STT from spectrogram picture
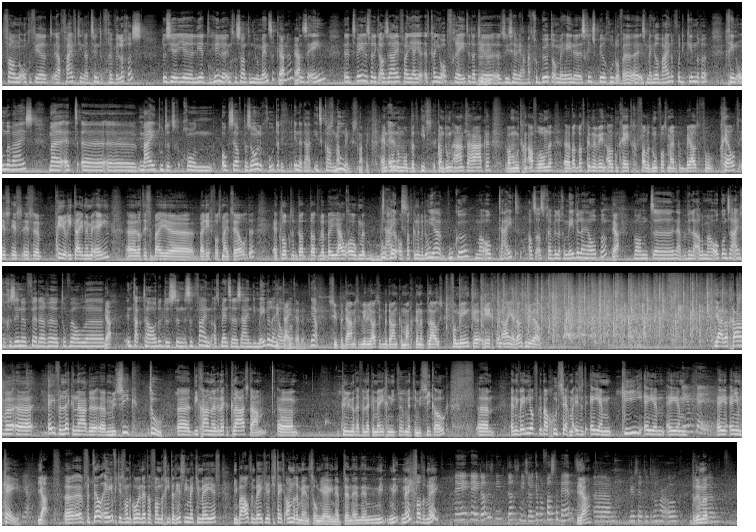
van ongeveer ja, 15 à 20 vrijwilligers. Dus je, je leert hele interessante nieuwe mensen kennen. ja. Dat is één. En het tweede is wat ik al zei: van, ja, het kan je opvreten. Dat je Mhm. eh, zoiets hebt, ja, wat gebeurt er om me heen? Er is geen speelgoed of eh, er is maar heel weinig voor die kinderen. Geen onderwijs. Maar het, eh, eh, mij doet het gewoon ook zelf persoonlijk goed dat ik inderdaad iets kan snap doen. ik, snap ik. En, en, En- om op dat iets kan doen aan te haken, waar we moeten gaan afronden, wat, wat kunnen we in alle concrete gevallen doen? Volgens mij heb ik het bij jou het gevoel, geld is, is, is prioriteit nummer één. Eh, dat is bij, eh bij Richt volgens mij hetzelfde. En klopt het dat, dat we bij jou ook met boeken, Tijd. of wat kunnen we doen? Ja, boeken, maar ook tijd. Als, als vrijwilliger mee willen helpen. Ja. Want eh, nou, we willen allemaal ook onze eigen gezinnen verder toch wel Ja. intact houden. Dus dan is het fijn als mensen er zijn die mee willen Die helpen. tijd hebben. Ja. Super, dames, ik wil jullie hartelijk bedanken. Mag ik een applaus voor Minke, Richt en Anja. Dank jullie wel. Ja, dan gaan we even lekker naar de eh, muziek toe. Eh, die gaan eh, lekker klaarstaan. Ehm kunnen jullie nog even lekker meegenieten met de muziek ook. Ehm, en ik weet niet of ik het nou goed zeg, maar is het AM Key? AM, AM. AMK? Ja. Ja. Vertel eventjes, want ik hoor net al van de gitarist die met je mee is. Die baalt een beetje dat je steeds andere mensen om je heen hebt. En, en, en niet, niet, nee, valt het mee? Nee, nee dat, is niet, dat is niet zo. Ik heb een vaste band. Ja? Ehm, hier zit de drummer ook. Drummer?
